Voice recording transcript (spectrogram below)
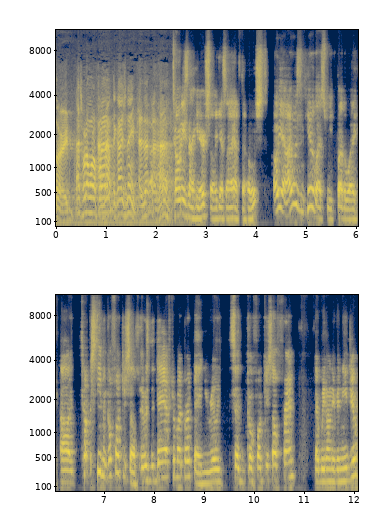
third. That's what I want to find And out, the guy's name. And then, uh-huh. Tony's not here, so I guess I have to host. Oh yeah, I wasn't here last week, by the way. Uh, t- Steven, go fuck yourself. It was the day after my birthday, and you really said go fuck yourself, friend. That we don't even need you.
